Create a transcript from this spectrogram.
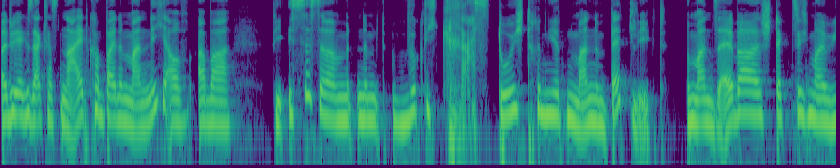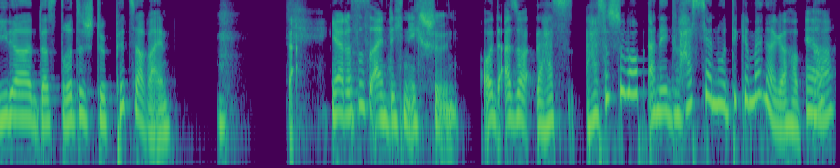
Weil du ja gesagt hast, Neid kommt bei einem Mann nicht auf. Aber wie ist das, wenn man mit einem wirklich krass durchtrainierten Mann im Bett liegt? Und man selber steckt sich mal wieder das dritte Stück Pizza rein. Ja, das ist eigentlich nicht schön. Und also hast, hast du es überhaupt? Ah nee, du hast ja nur dicke Männer gehabt, ne?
